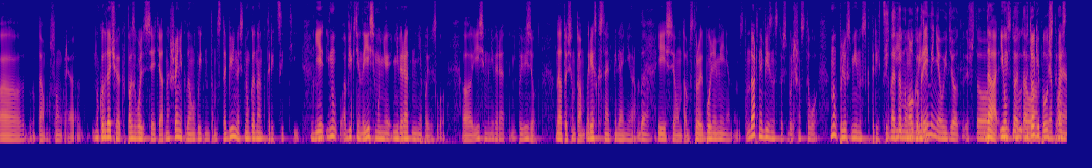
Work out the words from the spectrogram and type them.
а, там, условно говоря, ну, когда человек позволит себе эти отношения, когда он выйдет на там стабильность, ну, годам к 30. Мгм. И, и, ну, объективно, если ему не- невероятно не повезло, а, если ему невероятно не повезет, да, то есть он там резко станет миллионером, Да. и если он там строит более-менее стандартный бизнес, то есть большинство, ну, плюс-минус к 30. Что на это много выйдет. времени уйдет, и что Да, и он в, стоит в того. итоге получится Я такая понял.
